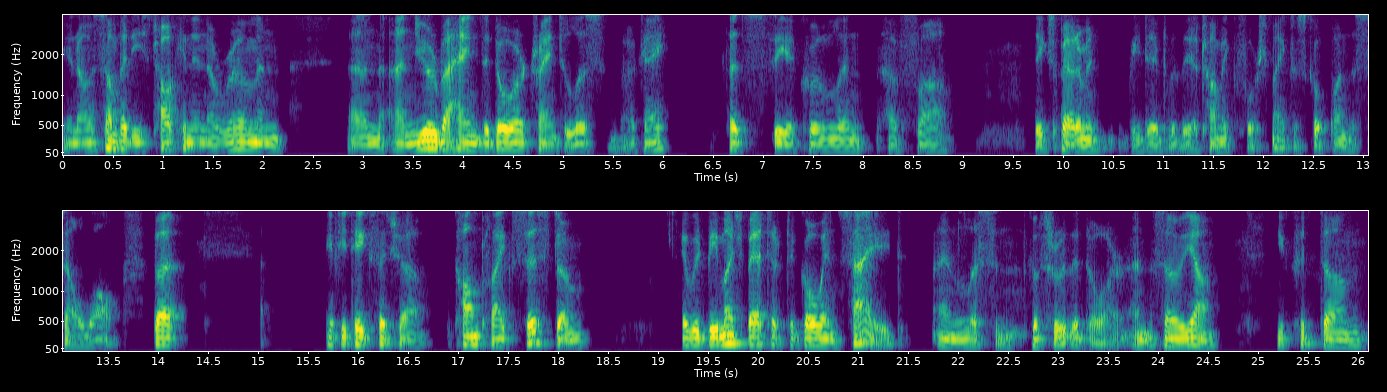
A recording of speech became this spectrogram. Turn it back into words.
you know somebody's talking in a room and and and you're behind the door trying to listen okay? That's the equivalent of uh, the experiment we did with the atomic force microscope on the cell wall. But if you take such a complex system it would be much better to go inside and listen go through the door. And so yeah you could um,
